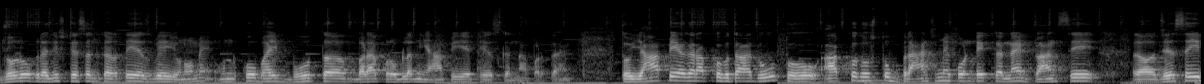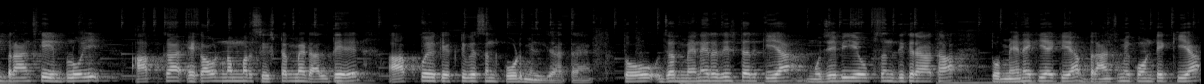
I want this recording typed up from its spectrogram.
जो लोग रजिस्ट्रेशन करते हैं एस बी में, उनको भाई बहुत बड़ा प्रॉब्लम यहाँ पर ये फेस करना पड़ता है। तो यहाँ पे अगर आपको बता दूँ तो आपको दोस्तों ब्रांच में कॉन्टेक्ट करना है। ब्रांच से जैसे ही ब्रांच के एम्प्लॉई आपका अकाउंट नंबर सिस्टम में डालते हैं, आपको एक एक्टिवेशन कोड मिल जाता है। तो जब मैंने रजिस्टर किया, मुझे भी ये ऑप्शन दिख रहा था। तो मैंने किया किया ब्रांच में कांटेक्ट किया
